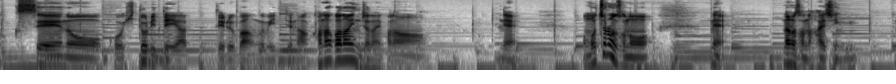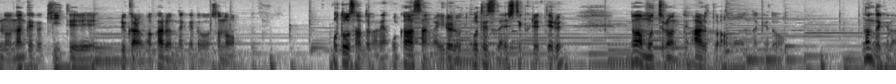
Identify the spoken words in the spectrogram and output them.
学生のこう一人でやってる番組ってなかなかないんじゃないかな。ね。もちろんその、ね、ナノさんの配信の何回か聞いてるからわかるんだけど、その、お父さんとかね、お母さんがいろいろお手伝いしてくれてるのはもちろんね、あるとは思うんだけど、なんだっけな、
